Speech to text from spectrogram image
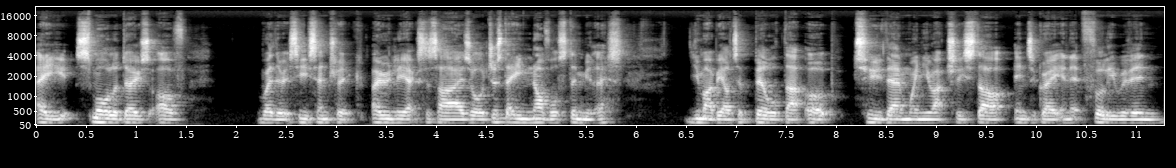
a smaller dose of whether it's eccentric only exercise or just a novel stimulus. You might be able to build that up to then when you actually start integrating it fully within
